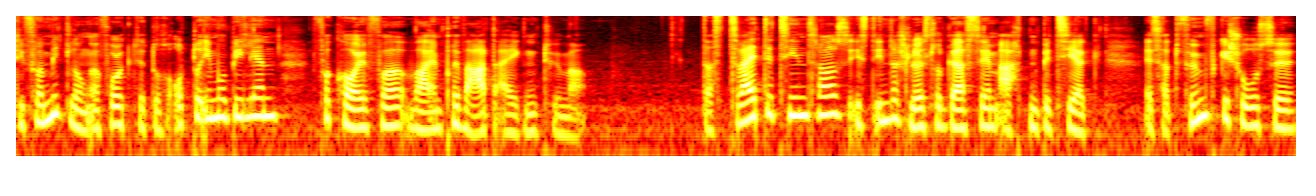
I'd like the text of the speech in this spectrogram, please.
Die Vermittlung erfolgte durch Otto Immobilien, Verkäufer war ein Privateigentümer. Das zweite Zinshaus ist in der Schlösselgasse im 8. Bezirk. Es hat fünf Geschosse,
